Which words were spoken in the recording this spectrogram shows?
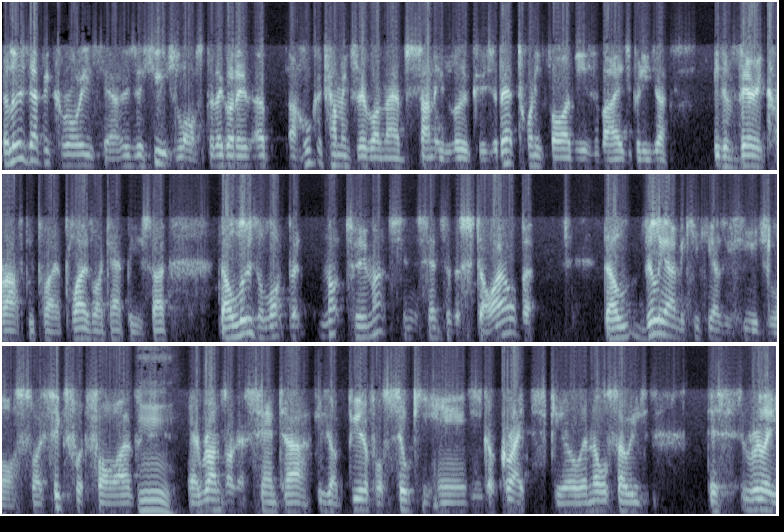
They lose Api Koroisau, who's a huge loss, but they've got a, a, a hooker coming through by the name of Soni Luke, who's about 25 years of age, but he's a he's a very crafty player, plays like Api. So they'll lose a lot, but not too much in the sense of the style. But they'll Viliame Kikau has a huge loss, like six foot five, Mm. yeah, runs like a centre. He's got beautiful silky hands. He's got great skill, and also he's this really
